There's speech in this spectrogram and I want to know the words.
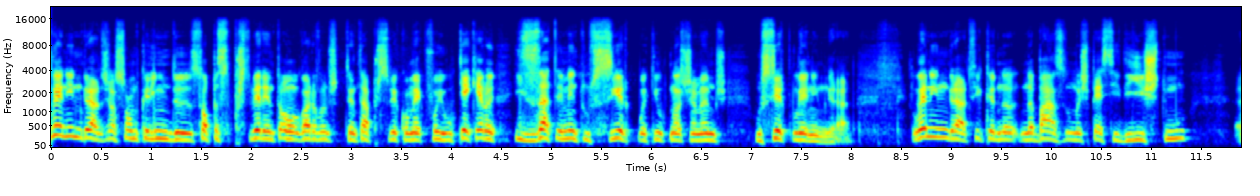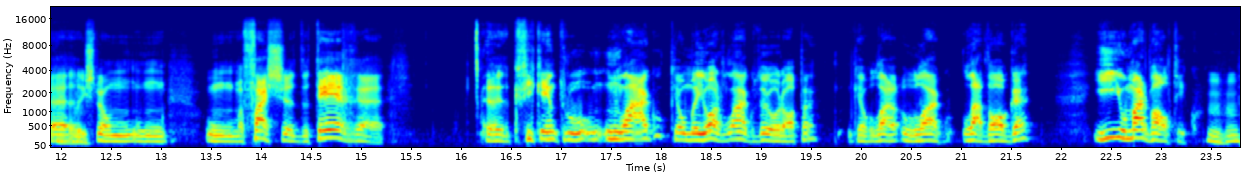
Leningrado, já só um bocadinho de. só para se perceber, então agora vamos tentar perceber como é que foi, o que é que era exatamente o cerco, aquilo que nós chamamos o cerco de Leningrado. Leningrado fica na, na base de uma espécie de istmo, uh, isto é um, um, uma faixa de terra uh, que fica entre um lago, que é o maior lago da Europa, que é o, la, o lago Ladoga, e o Mar Báltico. Uhum. Uh,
